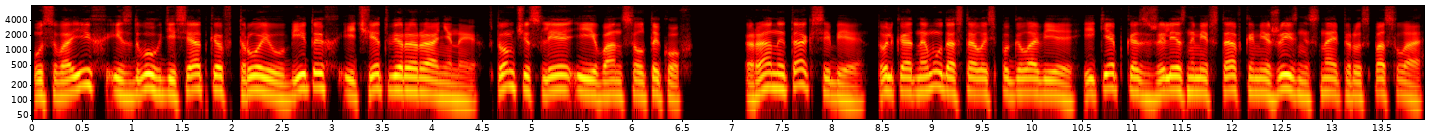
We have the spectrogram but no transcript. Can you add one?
У своих из двух десятков трое убитых и четверо ранены, в том числе и Иван Салтыков. Раны так себе, только одному досталось по голове, и кепка с железными вставками жизнь снайперу спасла,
